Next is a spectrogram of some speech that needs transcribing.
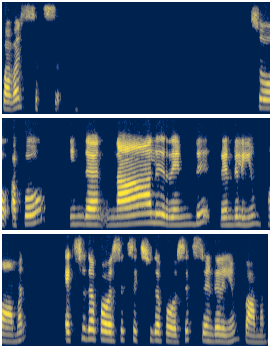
power six so அப்போ இந்த நாலு ரெண்டு ரெண்டுலையும் common x to the power six x to the power six ரெண்டுலையும் காமன்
